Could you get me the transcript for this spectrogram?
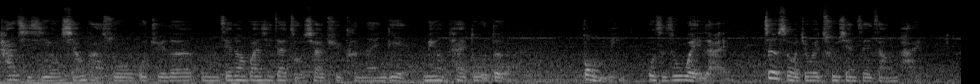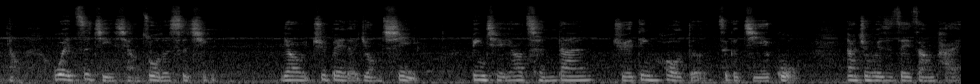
他其实有想法说，我觉得我们这段关系再走下去，可能也没有太多的共鸣，或者是未来，这时候就会出现这张牌，好，为自己想做的事情。要具备的勇气，并且要承担决定后的这个结果，那就会是这张牌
